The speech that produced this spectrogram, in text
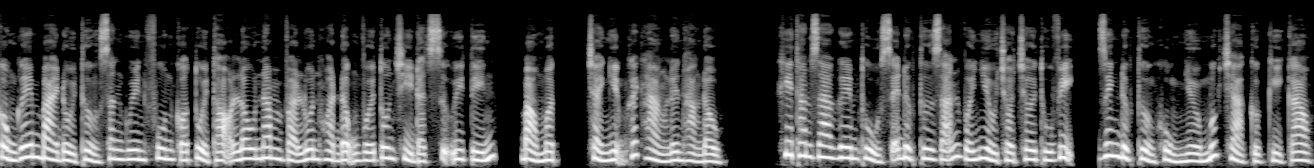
cổng game bài đổi thưởng Sunwin Fun có tuổi thọ lâu năm và luôn hoạt động với tôn chỉ đặt sự uy tín, bảo mật, trải nghiệm khách hàng lên hàng đầu. Khi tham gia game thủ sẽ được thư giãn với nhiều trò chơi thú vị, dinh được thưởng khủng nhờ mức trả cực kỳ cao.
